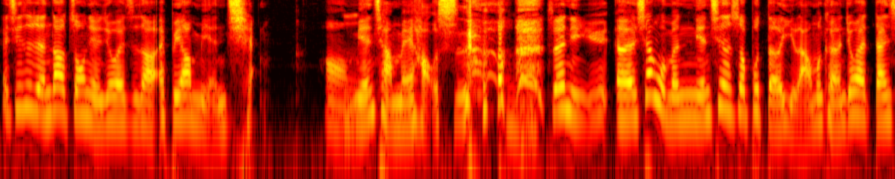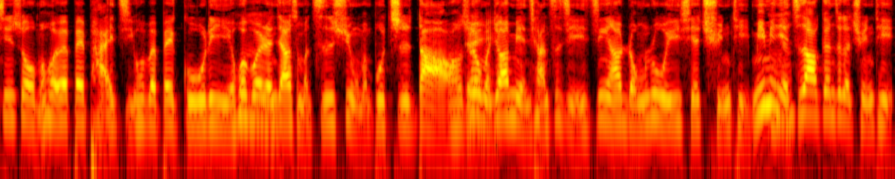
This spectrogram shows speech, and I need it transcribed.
哎，其实人到中年就会知道，哎，不要勉强。哦，勉强没好事，嗯、所以你呃，像我们年轻的时候不得已啦，我们可能就会担心说，我们会不会被排挤，会不会被孤立，会不会人家有什么资讯我们不知道，嗯、所以我们就要勉强自己，一定要融入一些群体。明明也知道跟这个群体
